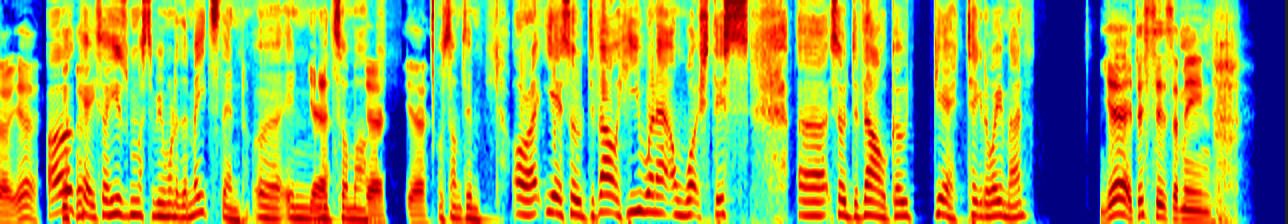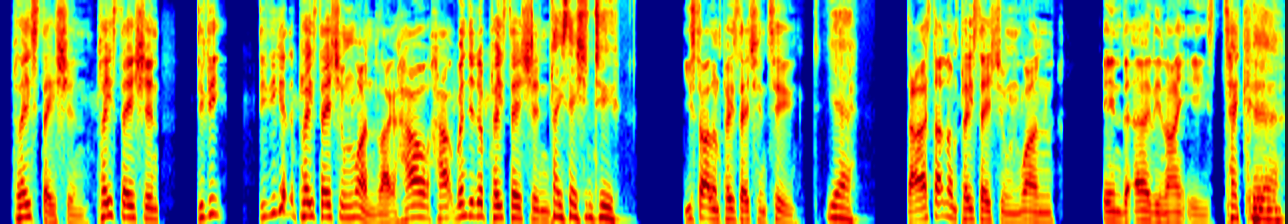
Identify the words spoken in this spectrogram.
So yeah, Oh, okay, so he was, must have been one of the mates then uh, in Yeah, Midsommar yeah, yeah. or something. All right, yeah. So Deval, he went out and watched this. Uh, so Deval, go, yeah, take it away, man. Yeah, this is. I mean, PlayStation. PlayStation. Did you did you get the PlayStation One? Like how how when did the PlayStation? PlayStation Two. you started on PlayStation Two. Yeah, I started on PlayStation One in the early nineties. Tekken, yeah.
